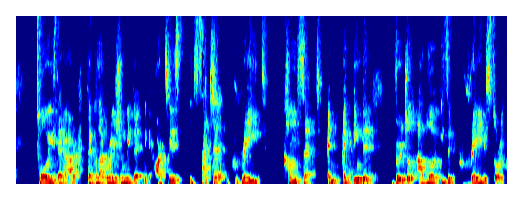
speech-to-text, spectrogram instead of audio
toys that are the collaboration with the, with the artist. It's such a great concept. And I think that Virgil Abloh is a great storyteller.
